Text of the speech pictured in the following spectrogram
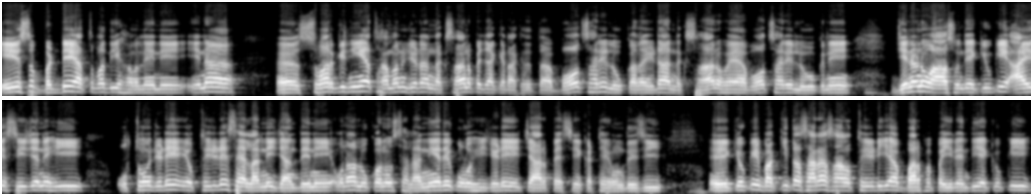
ਇਸ ਵੱਡੇ ਅੱਤਵਾਦੀ ਹਮਲੇ ਨੇ ਇਹਨਾਂ ਸਵਰਗ ਜੀਆਂ ਥਾਵਾਂ ਨੂੰ ਜਿਹੜਾ ਨੁਕਸਾਨ ਪਹੁੰਚਾ ਕੇ ਰੱਖ ਦਿੱਤਾ। ਬਹੁਤ ਸਾਰੇ ਲੋਕਾਂ ਦਾ ਜਿਹੜਾ ਨੁਕਸਾਨ ਹੋਇਆ, ਬਹੁਤ ਸਾਰੇ ਲੋਕ ਨੇ ਜਿਨ੍ਹਾਂ ਨੂੰ ਆਸ ਹੁੰਦੀ ਹੈ ਕਿਉਂਕਿ ਆਏ ਸੀਜ਼ਨ ਹੀ ਉੱਥੋਂ ਜਿਹੜੇ, ਉੱਥੇ ਜਿਹੜੇ ਸੈਲਾਨੀ ਜਾਂਦੇ ਨੇ, ਉਹਨਾਂ ਲੋਕਾਂ ਨੂੰ ਸੈਲਾਨੀਆਂ ਦੇ ਕੋਲੋਂ ਹੀ ਜਿਹੜੇ ਚਾਰ ਪੈਸੇ ਇਕੱਠੇ ਹੁੰਦੇ ਸੀ। ਕਿਉਂਕਿ ਬਾਕੀ ਤਾਂ ਸਾਰਾ ਸਾਲ ਉੱਥੇ ਜਿਹੜੀ ਆ ਬਰਫ਼ ਪਈ ਰਹਿੰਦੀ ਹੈ, ਕਿਉਂਕਿ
